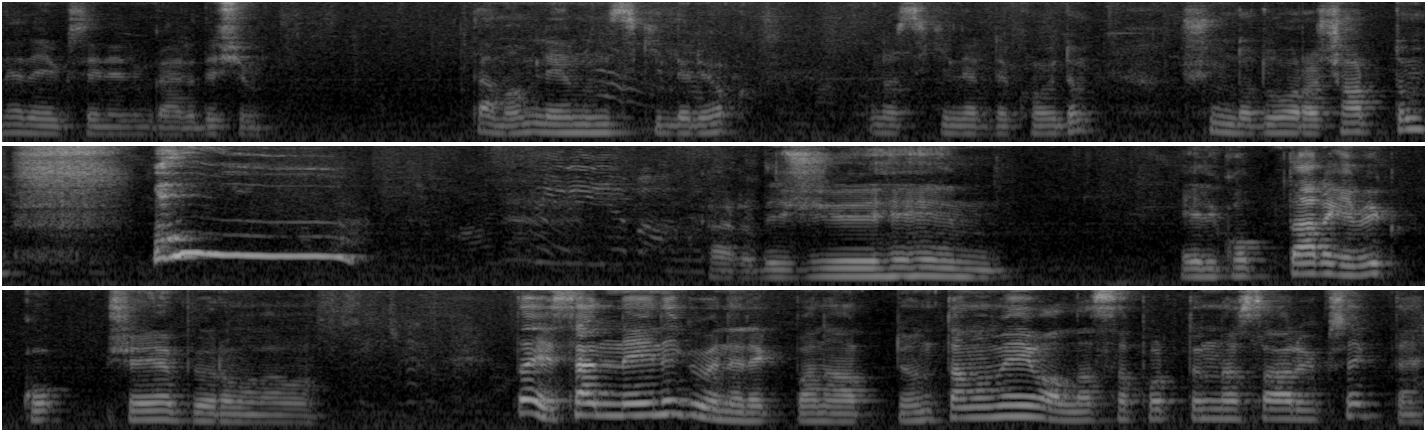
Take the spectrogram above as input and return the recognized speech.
Nereye yükselelim kardeşim? Tamam Leon'un skill'leri yok. Buna skill'leri de koydum. Şunu da duvara çarptım. Kardeşim. Helikopter gibi şey yapıyorum adama. Dayı sen neyine güvenerek bana atlıyorsun? Tamam eyvallah supportların hasarı yüksek de.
